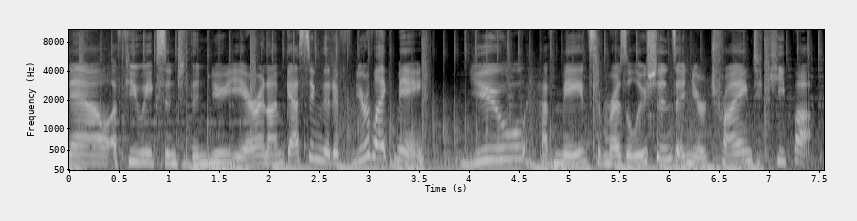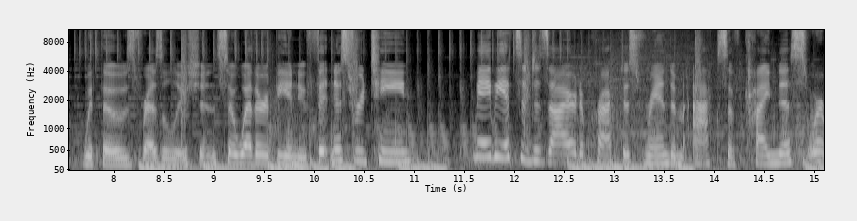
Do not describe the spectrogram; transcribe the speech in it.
now a few weeks into the new year, and I'm guessing that if you're like me, you have made some resolutions and you're trying to keep up with those resolutions. So, whether it be a new fitness routine, maybe it's a desire to practice random acts of kindness, or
